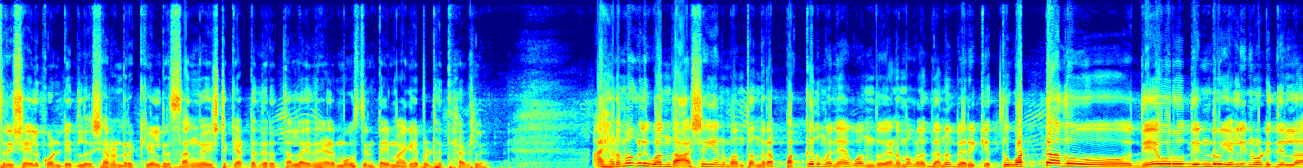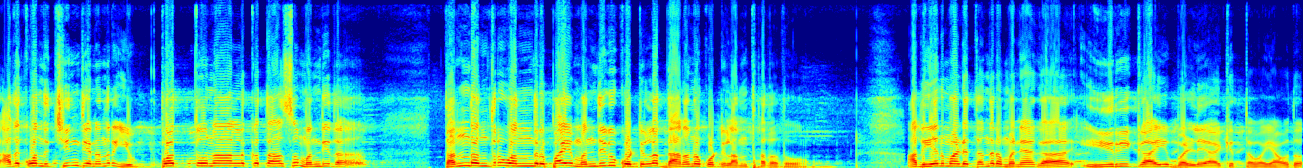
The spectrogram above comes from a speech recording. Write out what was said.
ಶ್ರೀಶೈಲಕ್ಕೆ ಕೊಂಟಿದ್ಲು, ಶರಣರು ಕೇಳ್ರಿ, ಸಂಘ ಇಷ್ಟು ಕೆಟ್ಟದಿರುತ್ತಲ್ಲ, ಇದನ್ನ ಹೇಳಿ ಮುಗಿಸ್ತೀನಿ, ಟೈಮ್ ಆಗೇ ಬಿಟ್ಟೈತೆ ಆಗಲೇ. ಆ ಹೆಣ್ಮಗಳಿಗೆ ಒಂದು ಆಶೆ ಏನು ಬಂತಂದ್ರೆ, ಪಕ್ಕದ ಮನ್ಯಾಗ ಒಂದು ಹೆಣ್ಮಗಳು ಗನು ಬೆರಕಿತ್ತು ಒಟ್ಟು ಅದು ದೇವರು, ದಿಂಡ್ರು ಎಲ್ಲಿ ನೋಡಿದ್ದಿಲ್ಲ, ಅದಕ್ಕೆ ಒಂದು ಚಿಂತೆ ಏನಂದ್ರೆ, ಇಪ್ಪತ್ತು ನಾಲ್ಕು ತಾಸು ಮಂದಿದ, ತಂದಂತರೂ ಒಂದು ರೂಪಾಯಿ ಮಂದಿಗೂ ಕೊಟ್ಟಿಲ್ಲ, ದಾನನೂ ಕೊಟ್ಟಿಲ್ಲ ಅಂಥದ್ದು ಅದು ಏನು ಮಾಡಿತ್ತಂದ್ರೆ, ಮನ್ಯಾಗ ಹೀರಿಕಾಯಿ ಬಳ್ಳಿ ಹಾಕಿತ್ತವ, ಯಾವುದು?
